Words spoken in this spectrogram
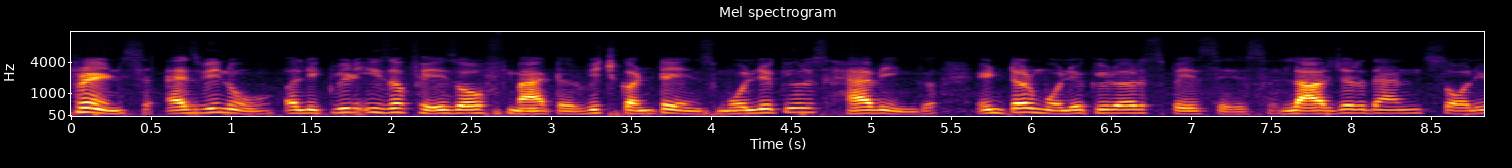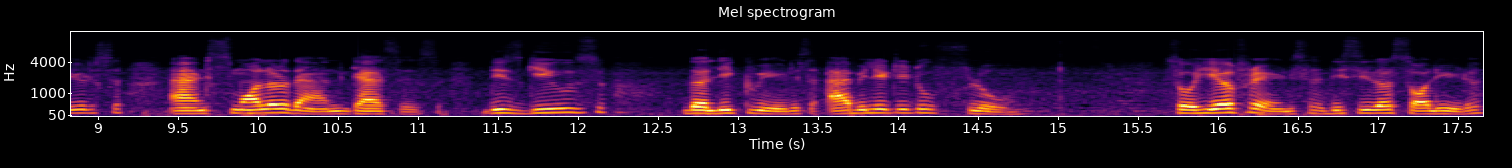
Friends, as we know, a liquid is a phase of matter which contains molecules having intermolecular spaces larger than solids and smaller than gases. This gives the liquid's ability to flow. So here friends this is a solid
